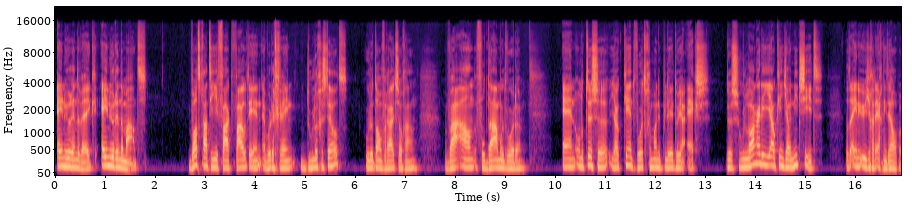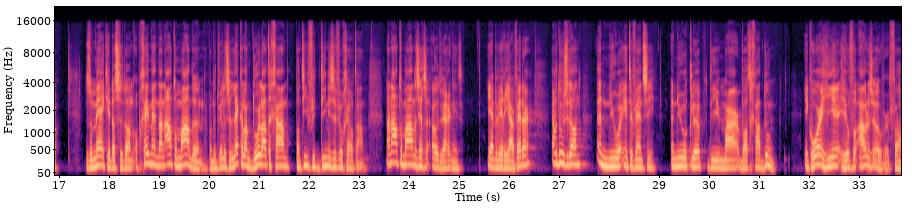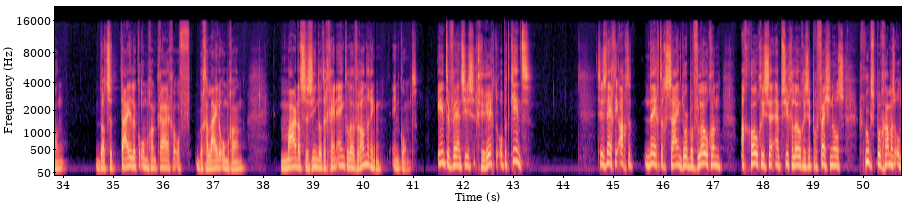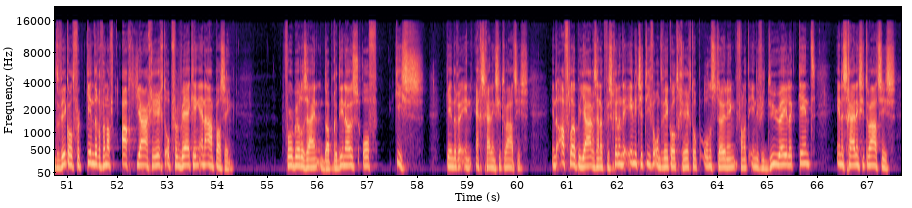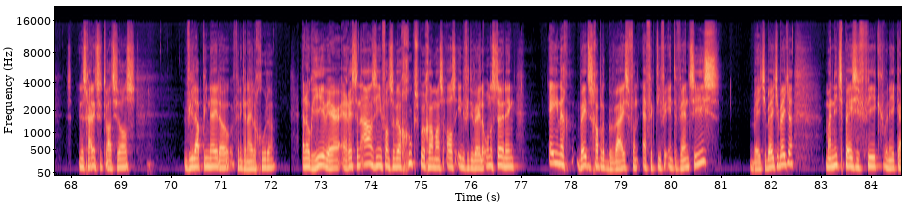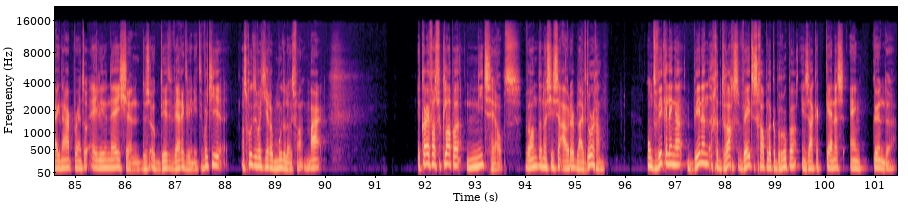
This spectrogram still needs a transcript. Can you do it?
Eén uur in de week, één uur in de maand. Wat gaat hier vaak fout in? Er worden geen doelen gesteld. Hoe dat dan vooruit zal gaan. Waaraan voldaan moet worden. En ondertussen, jouw kind wordt gemanipuleerd door jouw ex. Dus hoe langer die jouw kind jou niet ziet, dat ene uurtje gaat echt niet helpen. Dus dan merk je dat ze dan op een gegeven moment na een aantal maanden, want dat willen ze lekker lang door laten gaan, want die verdienen ze veel geld aan. Na een aantal maanden zeggen ze, oh het werkt niet. Jij bent weer een jaar verder. En wat doen ze dan? Een nieuwe interventie, een nieuwe club die maar wat gaat doen. Ik hoor hier heel veel ouders over van dat ze tijdelijke omgang krijgen of begeleide omgang, maar dat ze zien dat er geen enkele verandering in komt. Interventies gericht op het kind. Sinds 1998 zijn door bevlogen agogische en psychologische professionals groepsprogramma's ontwikkeld voor kinderen vanaf 8 jaar gericht op verwerking en aanpassing. Voorbeelden zijn Dappere Dino's of Kies, kinderen in echtscheidingssituaties. In de afgelopen jaren zijn ook verschillende initiatieven ontwikkeld gericht op ondersteuning van het individuele kind in de scheidingssituaties. In de scheidingssituaties zoals Villa Pinedo vind ik een hele goede. En ook hier weer, er is ten aanzien van zowel groepsprogramma's als individuele ondersteuning enig wetenschappelijk bewijs van effectieve interventies. Beetje, beetje, beetje. Maar niet specifiek wanneer je kijkt naar parental alienation. Dus ook dit werkt weer niet. Word je, als het goed is, word je hier ook moedeloos van. Maar ik kan je vast verklappen, niets helpt. Want de narcistische ouder blijft doorgaan. Ontwikkelingen binnen gedragswetenschappelijke beroepen in zaken kennis en kunde.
